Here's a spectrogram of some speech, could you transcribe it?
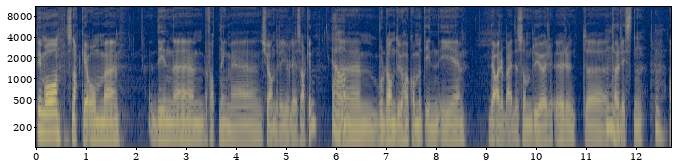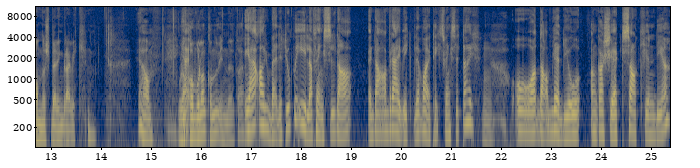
Vi må snakke om eh, din eh, befatning med 22.07-saken. Ja. Eh, hvordan du har kommet inn i eh, det arbeidet som du gjør eh, rundt eh, Mm. terroristen Mm. Anders Behring Breivik. ja. Hvordan Jeg- kom, hvordan kom du inn i dette? Jeg arbeidet jo på Ila fengsel da, da Breivik ble varetektsfengslet der. Mm. Og da ble det jo engasjert sakkyndige.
